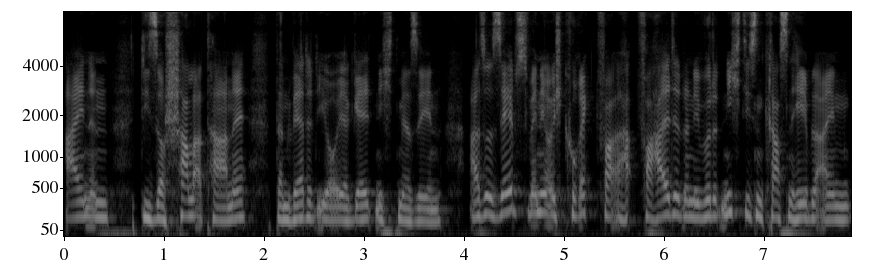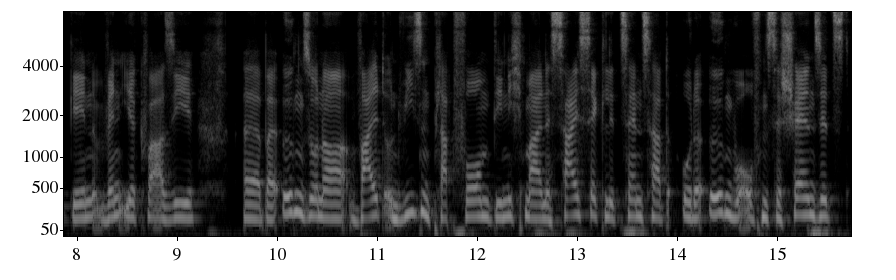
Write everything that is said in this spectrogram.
einen dieser Scharlatane, dann werdet ihr euer Geld nicht mehr sehen. Also selbst wenn ihr euch korrekt ver verhaltet und ihr würdet nicht diesen krassen Hebel eingehen, wenn ihr quasi äh, bei irgendeiner so Wald- und Wiesenplattform, die nicht mal eine SciSec-Lizenz hat oder irgendwo auf den Seychellen sitzt,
